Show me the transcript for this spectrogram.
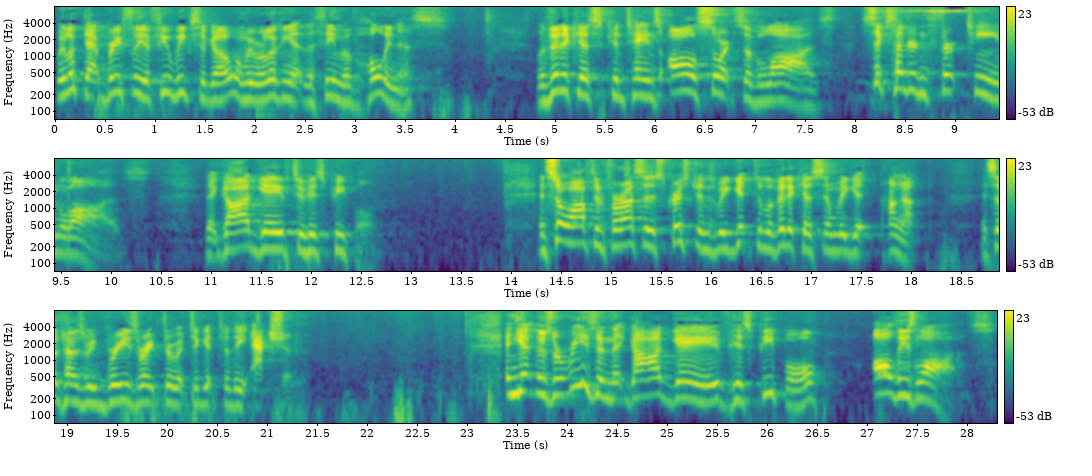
we looked at briefly a few weeks ago when we were looking at the theme of holiness, Leviticus contains all sorts of laws, 613 laws that God gave to his people. And so often for us as Christians, we get to Leviticus and we get hung up. And sometimes we breeze right through it to get to the action. And yet there's a reason that God gave his people all these laws.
